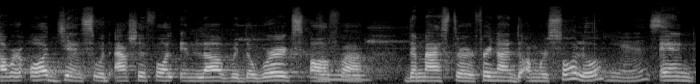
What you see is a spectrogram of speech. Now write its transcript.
our audience would actually fall in love with the works of uh, the master Fernando Amorsolo Yes. and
